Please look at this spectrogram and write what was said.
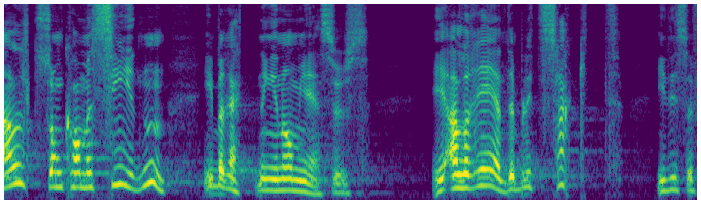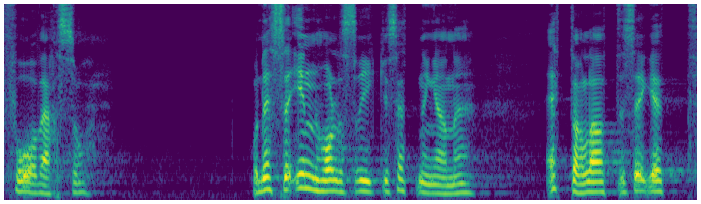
Alt som kommer siden i beretningen om Jesus, er allerede blitt sagt i disse få versene. Og disse innholdsrike setningene etterlater seg et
